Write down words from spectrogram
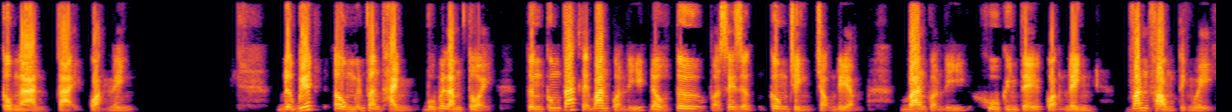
công an tại Quảng Ninh. Được biết, ông Nguyễn Văn Thành, 45 tuổi, từng công tác tại Ban Quản lý Đầu tư và Xây dựng Công trình Trọng điểm, Ban Quản lý Khu Kinh tế Quảng Ninh, Văn phòng tỉnh ủy.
